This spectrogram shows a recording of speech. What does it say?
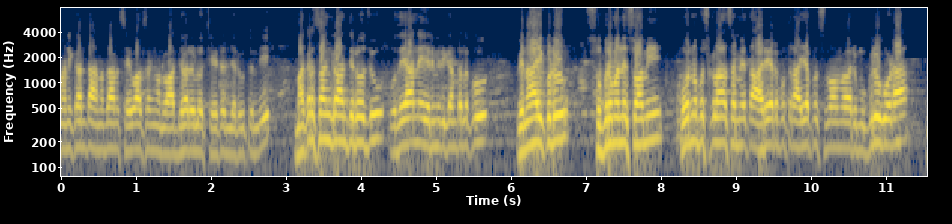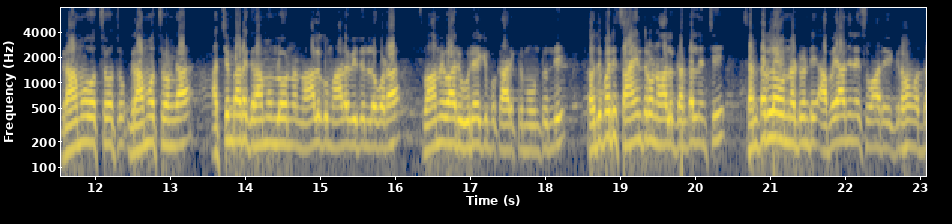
మణికంఠ అన్నదాన సేవా సంఘం ఆధ్వర్యంలో చేయడం జరుగుతుంది. మకర సంక్రాంతి రోజు ఉదయాన్నే ఎనిమిది గంటలకు వినాయకుడు సుబ్రహ్మణ్య స్వామి పూర్ణ పుష్కల సమేత హరిహరపుత్ర అయ్యప్ప స్వామి వారి ముగ్గురు కూడా గ్రామోత్సవ గ్రామోత్సవంగా అచ్చంపేట గ్రామంలో ఉన్న నాలుగు మాడవీధుల్లో కూడా స్వామివారి ఊరేగింపు కార్యక్రమం ఉంటుంది. తదుపరి సాయంత్రం నాలుగు గంటల నుంచి సెంటర్లో ఉన్నటువంటి అభయాంజనేయ స్వామి విగ్రహం వద్ద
